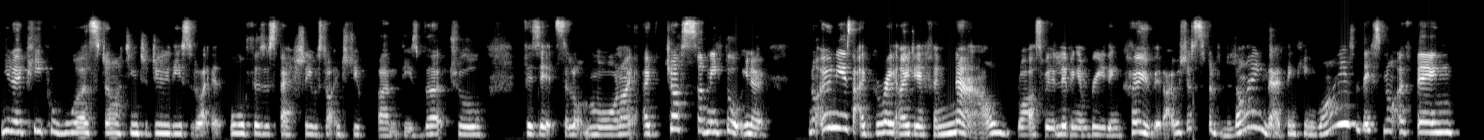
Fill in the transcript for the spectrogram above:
you know, people were starting to do these, sort of like authors especially, were starting to do um, these virtual visits a lot more. And I, I just suddenly thought, you know, not only is that a great idea for now, whilst we're living and breathing COVID, I was just sort of lying there thinking, why isn't this not a thing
